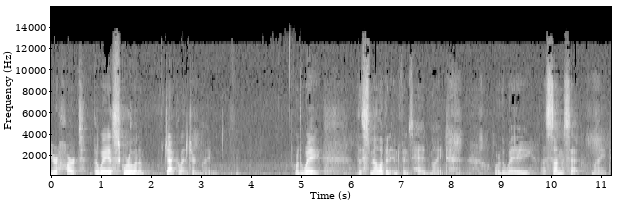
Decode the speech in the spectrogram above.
your heart the way a squirrel in a jack o' lantern might, or the way the smell of an infant's head might, or the way a sunset might.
